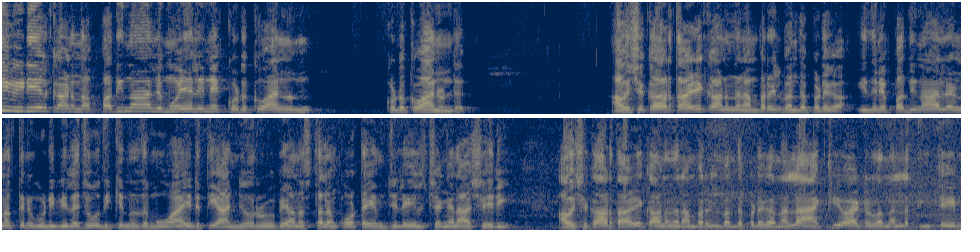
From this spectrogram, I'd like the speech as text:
ഈ വീഡിയോയിൽ കാണുന്ന പതിനാല് മുയലിനെ കൊടുക്കുവാൻ കൊടുക്കുവാനുണ്ട്. ആവശ്യക്കാർ താഴെ കാണുന്ന നമ്പറിൽ ബന്ധപ്പെടുക. ഇതിന് പതിനാലെണ്ണത്തിന് കൂടി വില ചോദിക്കുന്നത് മൂവായിരത്തി അഞ്ഞൂറ് രൂപയാണ് സ്ഥലം കോട്ടയം ജില്ലയിൽ ചെങ്ങനാശ്ശേരി. ആവശ്യക്കാർ താഴെ കാണുന്ന നമ്പറിൽ ബന്ധപ്പെടുക. നല്ല ആക്റ്റീവായിട്ടുള്ള നല്ല തീറ്റയും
